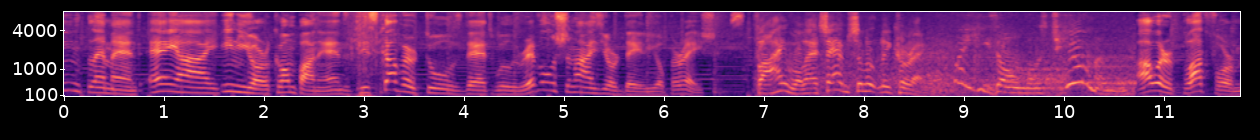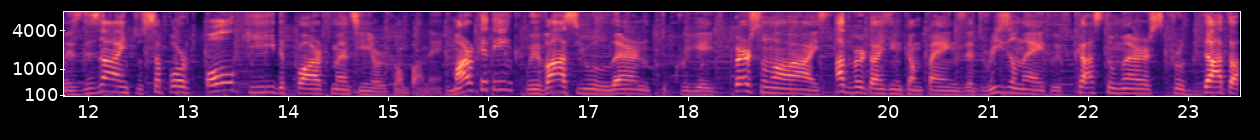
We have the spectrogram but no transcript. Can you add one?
implement AI in your company and discover tools that will revolutionize your daily operations. Fine, well that's absolutely correct. Why, he's almost human. Our platform is designed to support all key departments in your company. Marketing, with us you will learn to create personalized advertising campaigns that resonate with customers through data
